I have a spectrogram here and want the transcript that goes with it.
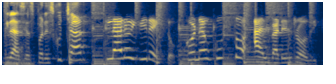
Gracias por escuchar Claro y Directo con Augusto Álvarez Rodríguez.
